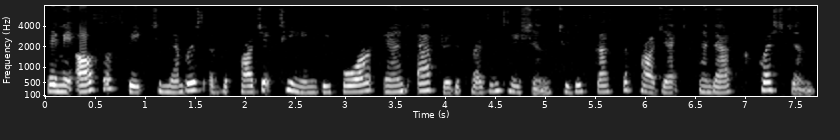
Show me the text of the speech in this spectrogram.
They may also speak to members of the project team before and after the presentation to discuss the project and ask questions.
